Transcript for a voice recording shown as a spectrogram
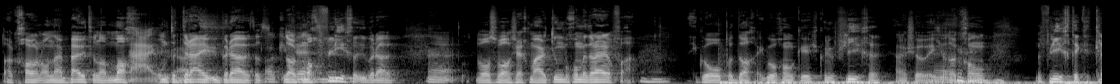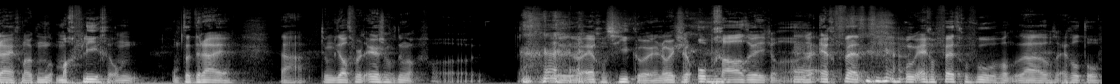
Dat ik gewoon al naar het buitenland mag Ja, om te draaien überhaupt. Dat, dat ik mag vliegen überhaupt. Ja. Dat was wel zeg maar... Toen begon met rijden van... Ik wil op een dag... Ik wil gewoon een keertje kunnen vliegen. Nou, zo weet je. Dat ik gewoon een vliegticket krijg. En dat ik mag vliegen om, om te draaien. Ja, toen ik dat voor het eerst mocht doen... dacht ik van, oh, echt wel ziek hoor. En dan word je opgehaald, weet je wel. Echt vet. Vond ik echt een vet gevoel. Want, ja, dat was echt wel tof.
